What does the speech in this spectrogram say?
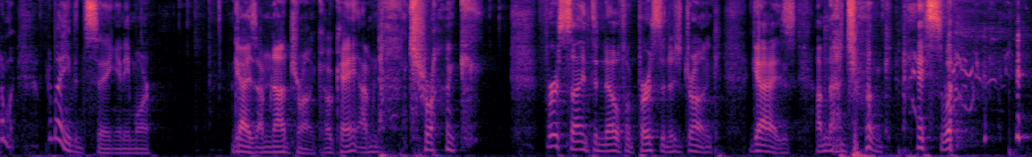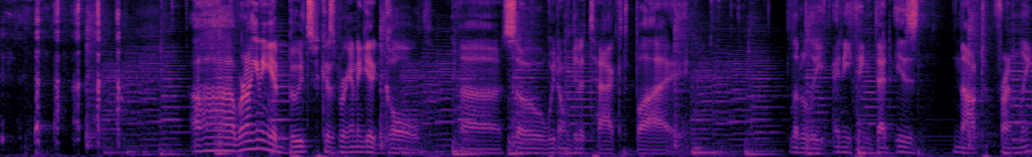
am I, what am I even saying anymore? Guys, I'm not drunk, okay? I'm not drunk. First sign to know if a person is drunk. Guys, I'm not drunk. I swear. uh, we're not gonna get boots because we're gonna get gold. Uh, so we don't get attacked by literally anything that is not friendly.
